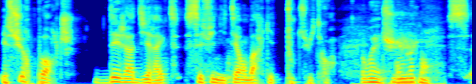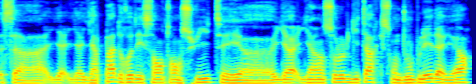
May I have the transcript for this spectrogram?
Et sur Porch, déjà direct, c'est fini, t'es embarqué tout de suite, quoi Ouais, tu- complètement. ça il y, a- y a pas de redescente ensuite et il y, a, y a un solo de guitare qui sont doublés d'ailleurs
